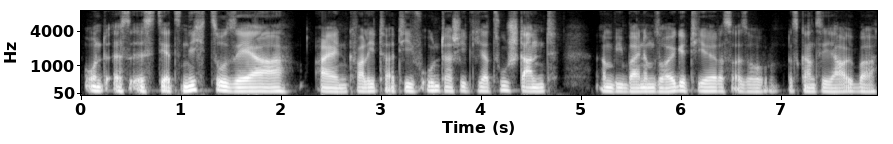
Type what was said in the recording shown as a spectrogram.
Und es ist jetzt nicht so sehr ein qualitativ unterschiedlicher Zustand ähm, wie bei einem Säugetier, das also das ganze Jahr über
